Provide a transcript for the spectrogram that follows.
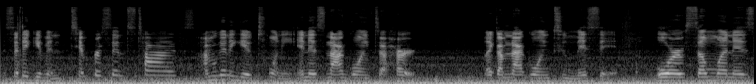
Instead of giving 10% tithes, I'm going to give 20 and it's not going to hurt. Like, I'm not going to miss it. Or if someone is,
